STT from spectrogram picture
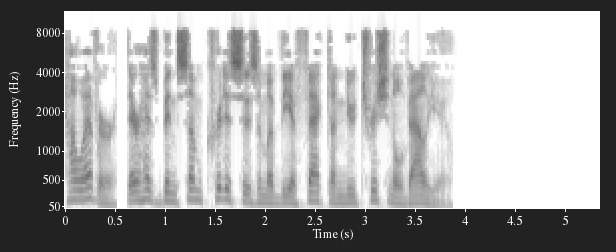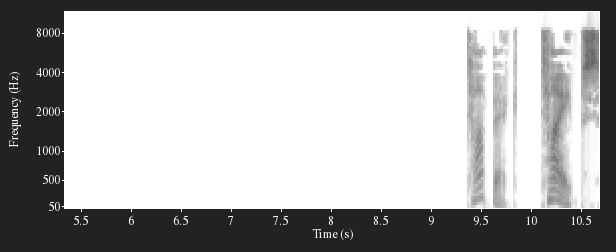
However, there has been some criticism of the effect on nutritional value. Types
